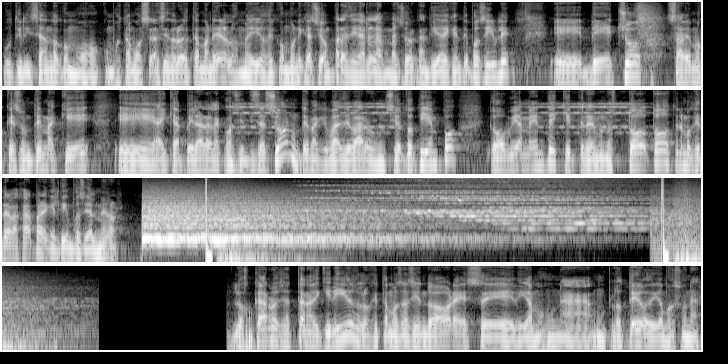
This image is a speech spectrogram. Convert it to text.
utilizando como, como estamos haciéndolo de esta manera los medios de comunicación para llegar a la mayor cantidad de gente posible. Eh, de hecho, sabemos que es un tema que eh, hay que apelar a la concientización, un tema que va a llevar un cierto tiempo. Obviamente que tenemos, todos tenemos que trabajar para que el tiempo sea el menor. Los carros ya están adquiridos, lo que estamos haciendo ahora es, eh, digamos, un ploteo, digamos, una,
